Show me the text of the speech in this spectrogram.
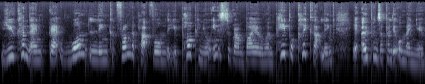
you can then get one link from the platform that you pop in your Instagram bio. And when people click that link, it opens up a little menu.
